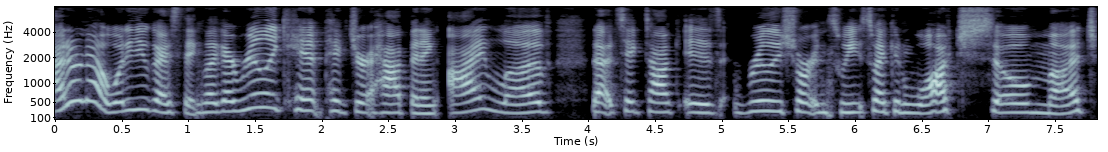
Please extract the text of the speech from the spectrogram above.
I don't know. What do you guys think? Like, I really can't picture it happening. I love that TikTok is really short and sweet, so I can watch so much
